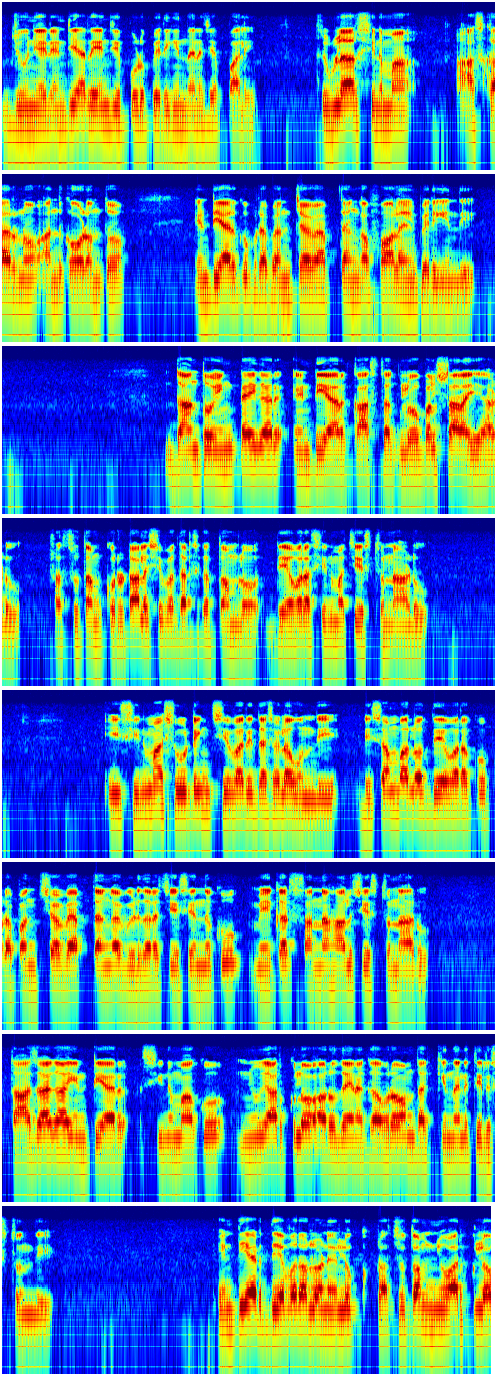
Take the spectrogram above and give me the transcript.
Junior NTR range ఇప్పుడు పెరిగిందనే చెప్పాలి. 'త్రిబుల్ ఆర్' సినిమా ఆస్కార్ను అందుకోవడంతో ఎన్టీఆర్కు ప్రపంచవ్యాప్తంగా ఫాలోయింగ్ పెరిగింది. దాంతో యంగ్ టైగర్ ఎన్టీఆర్ కాస్త గ్లోబల్ స్టార్ అయ్యాడు. ప్రస్తుతం కొరటాల శివ దర్శకత్వంలో 'దేవర' సినిమా చేస్తున్నాడు. ఈ సినిమా షూటింగ్ చివరి దశలో ఉంది. డిసెంబర్లో దేవరకు ప్రపంచవ్యాప్తంగా విడుదల చేసేందుకు మేకర్స్ సన్నాహాలు చేస్తున్నారు. తాజాగా ఎన్టీఆర్ సినిమాకు న్యూయార్క్లో అరుదైన గౌరవం దక్కిందని తెలుస్తుంది ఎన్టీఆర్ 'దేవర'లోని లుక్ ప్రస్తుతం న్యూయార్క్లో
